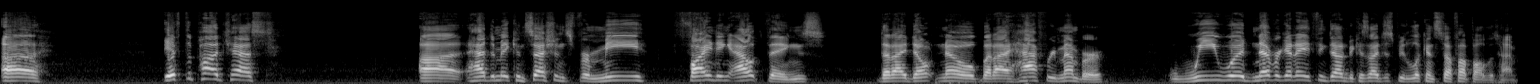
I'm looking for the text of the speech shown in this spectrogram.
uh, if the podcast uh had to make concessions for me finding out things that I don't know but I half remember, we would never get anything done because I'd just be looking stuff up all the time.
